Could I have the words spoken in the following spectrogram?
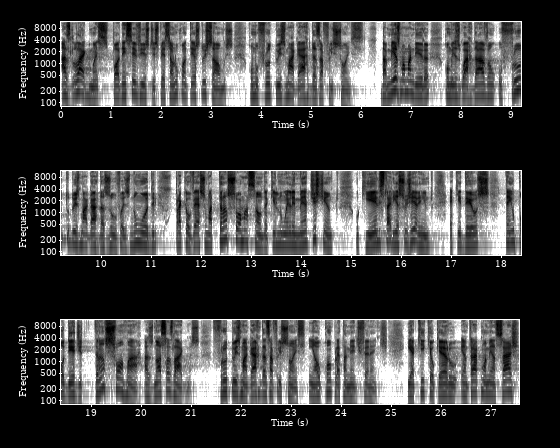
as lágrimas podem ser vistas, especial no contexto dos salmos, como fruto do esmagar das aflições. Da mesma maneira como eles guardavam o fruto do esmagar das uvas num odre, para que houvesse uma transformação daquilo num elemento distinto, o que ele estaria sugerindo é que Deus tem o poder de transformar as nossas lágrimas, fruto do esmagar das aflições, em algo completamente diferente. E aqui que eu quero entrar com uma mensagem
